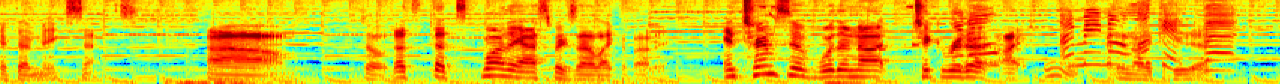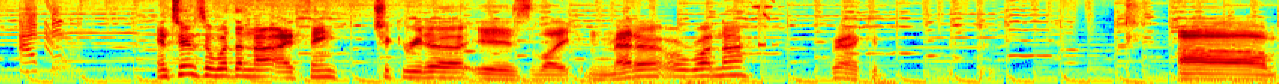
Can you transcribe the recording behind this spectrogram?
if that makes sense. Um, so that's that's one of the aspects I like about it. In terms of whether or not Chikorita, I, ooh, I, I didn't know I could do that. In terms of whether or not I think Chikorita is like meta or whatnot, where I could um,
